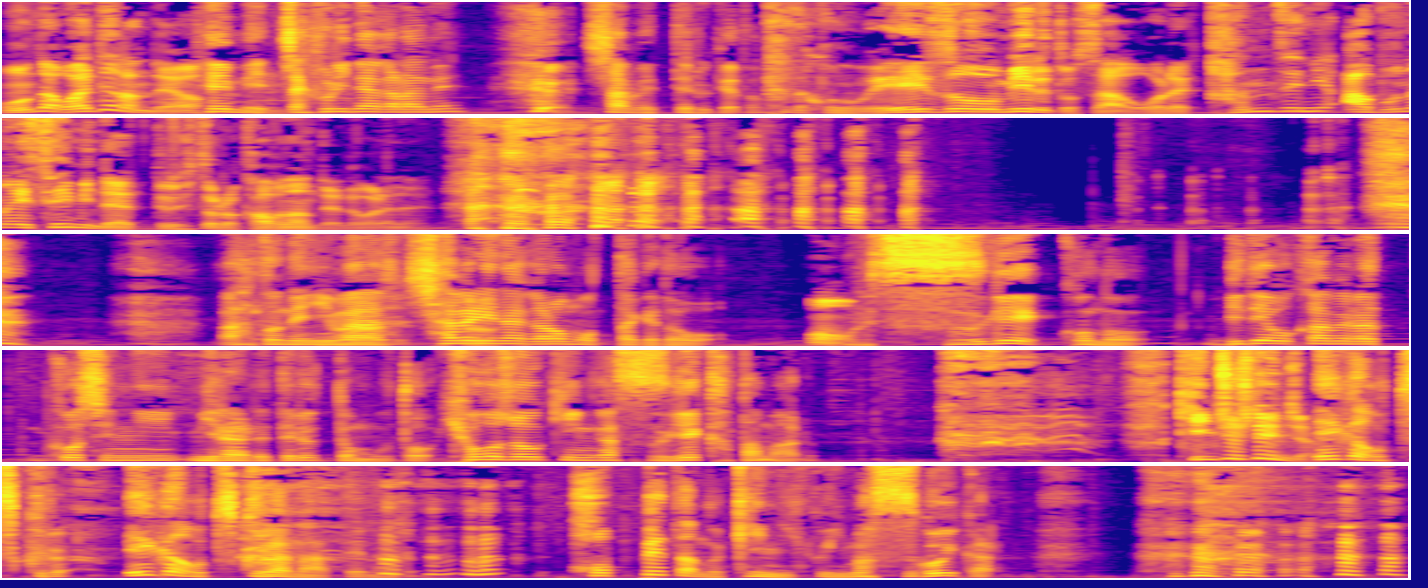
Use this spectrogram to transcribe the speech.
本当はこうやってたんだよ。手めっちゃ振りながらね、喋ってるけど。ただこの映像を見るとさ、俺完全に危ないセミナーやってる人の顔なんだよね、俺ね。あとね、今うん喋りながら思ったけど、うん俺。すげえこのビデオカメラ越しに見られてるって思うと表情筋がすげえ固まる。緊張してんじゃん。笑顔作ら、笑顔作らなってなる。ほっぺたの筋肉今すごいから。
